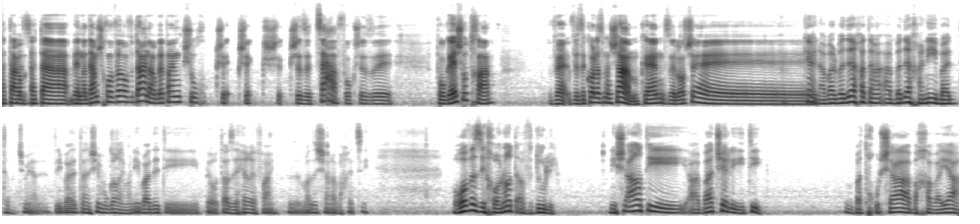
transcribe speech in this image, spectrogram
אתה, אז... אתה בן אדם שחווה אובדן, הרבה פעמים כשהוא, כש, כש, כש, כשזה צף, או כשזה פוגש אותך, ו, וזה כל הזמן שם, כן? זה לא ש... כן, אבל בדרך, אתה, בדרך אני איבדתי, תשמעי, אתה איבדת אנשים מבוגרים, אני איבדתי פעוטה, זה הרף עין, זה, מה זה שנה וחצי? רוב הזיכרונות עבדו לי. נשארתי, הבת שלי איתי, בתחושה, בחוויה,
